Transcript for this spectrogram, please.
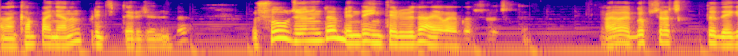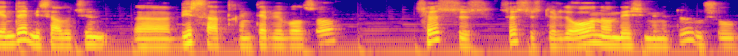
Анан компаниянын принциптери жөнүндө. Ушул жөнүндө менде интервьюда аябай көп суроо чыкты аябай көп суроо чыкты дегенде мисалы үчүн э, бир сааттык интервью болсо сөзсүз сөзсүз түрдө он он беш мүнөтү ушул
